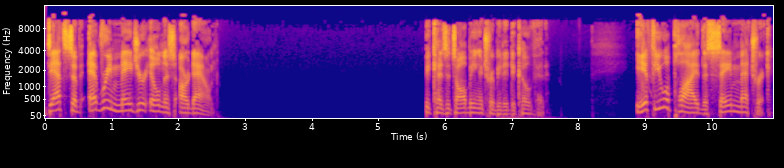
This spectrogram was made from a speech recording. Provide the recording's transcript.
Deaths of every major illness are down because it's all being attributed to COVID. If you applied the same metric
